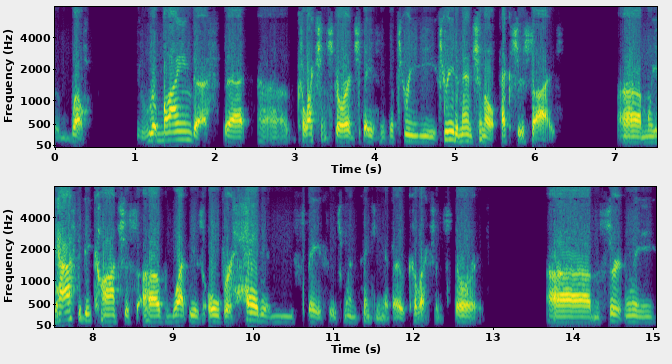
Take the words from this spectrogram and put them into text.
well, remind us that uh, collection storage space is a 3D, three-dimensional exercise. Um, we have to be conscious of what is overhead in these spaces when thinking about collection storage. Um, certainly,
